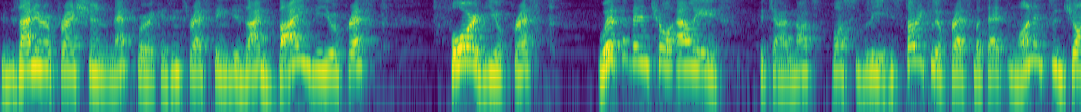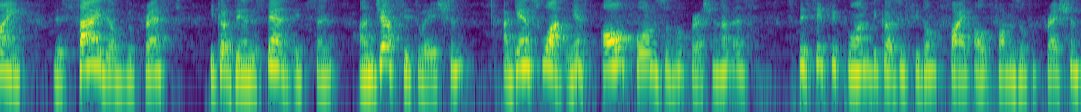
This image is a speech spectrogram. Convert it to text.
the Design and Oppression Network is interested in design by the oppressed, for the oppressed, with eventual allies which are not possibly historically oppressed but that wanted to join the side of the oppressed because they understand it's an unjust situation against what against all forms of oppression not a specific one because if you don't fight all forms of oppression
